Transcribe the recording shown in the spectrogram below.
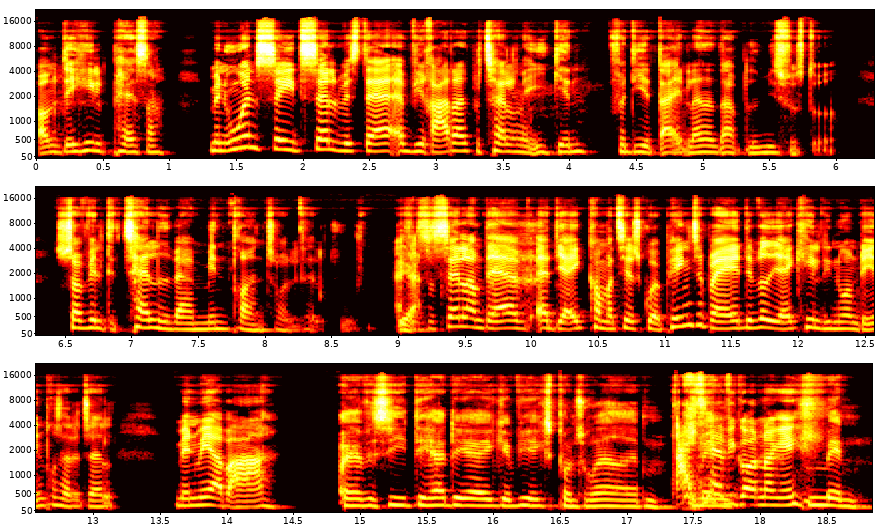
om det helt passer. Men uanset selv, hvis det er, at vi retter på tallene igen, fordi at der er et eller andet, der er blevet misforstået, så vil det tallet være mindre end 12.500. Altså, ja. så selvom det er, at jeg ikke kommer til at skulle have penge tilbage, det ved jeg ikke helt endnu, om det ændrer sig det tal. Men mere bare, Og jeg vil sige, det her, det er ikke, vi er ikke sponsoreret af dem. nej, det men, er vi godt nok ikke. Men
